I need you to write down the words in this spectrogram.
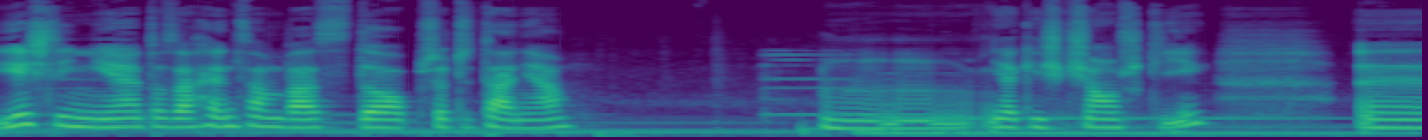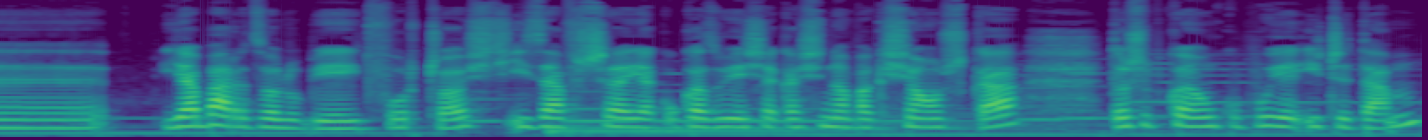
Jeśli nie, to zachęcam Was do przeczytania mm, jakiejś książki. Y, ja bardzo lubię jej twórczość i zawsze jak ukazuje się jakaś nowa książka, to szybko ją kupuję i czytam.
